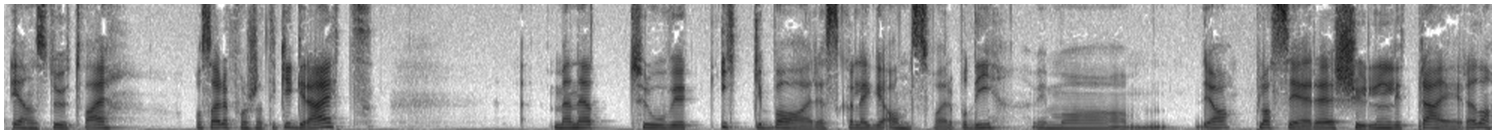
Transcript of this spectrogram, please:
eneste utvei. Og så er det fortsatt ikke greit. Men jeg tror vi ikke bare skal legge ansvaret på de. Vi må ja, plassere skylden litt bredere, da.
